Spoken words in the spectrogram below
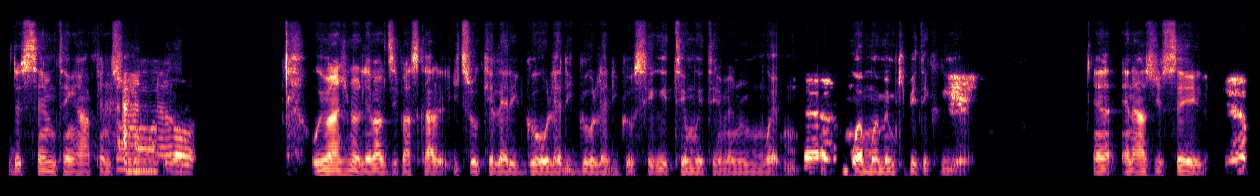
The same thing happens to I me. know. Ou imagine le map di Pascal, it's okay, let it go, let it go, let it go. Se rete mwete men, mwen mwen mwen menm ki pete kriye. And, and as you said, Yep.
